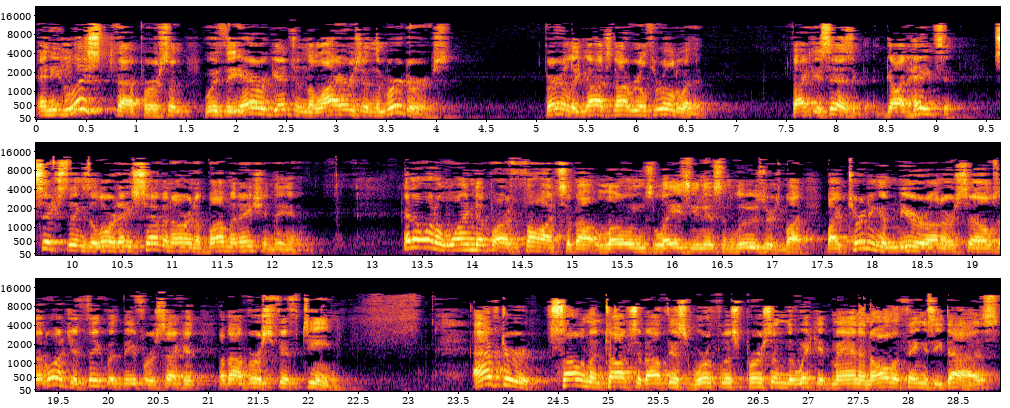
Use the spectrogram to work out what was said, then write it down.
and he lists that person with the arrogant and the liars and the murderers. Apparently, God's not real thrilled with it. In fact, he says God hates it. Six things the Lord hates, seven are an abomination to him. And I want to wind up our thoughts about loans, laziness, and losers by, by turning a mirror on ourselves. I want you to think with me for a second about verse 15. After Solomon talks about this worthless person, the wicked man, and all the things he does,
